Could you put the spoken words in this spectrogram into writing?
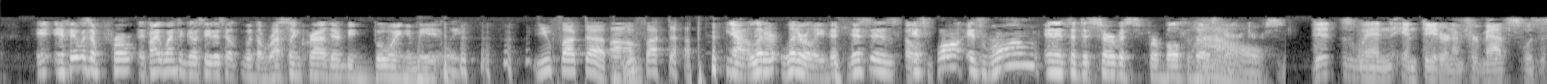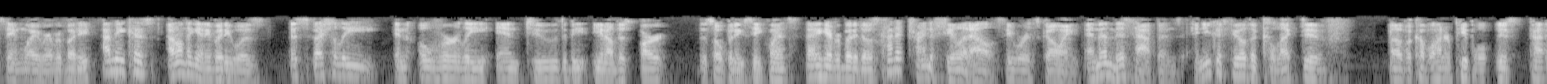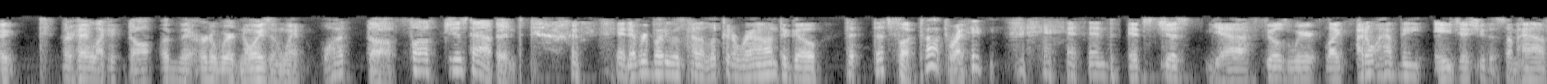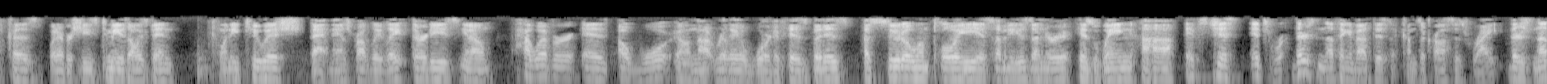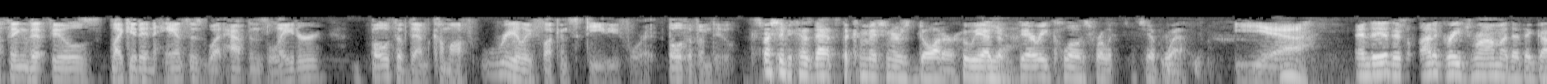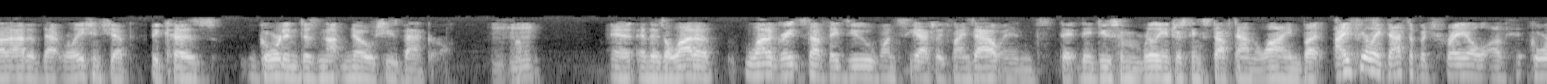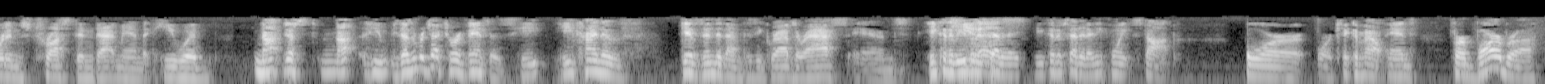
if it was a pro, if I went to go see this with a wrestling crowd, they'd be booing immediately. You fucked up. Um, you fucked up. yeah, liter- literally. This, this is Oh. it's wrong. It's wrong, and it's a disservice for both of those Wow. characters. This is when in theater, and I'm sure Matt's was the same way for everybody. I mean, because I don't think anybody was, especially and overly into the, be- you know, this part, this opening sequence. I think everybody though was kind of trying to feel it out, see where it's going, and then this happens, and you could feel the collective of a couple hundred people just kind of their head like a dog that heard a weird noise and went, "What the fuck just happened?" and everybody was kind of looking around to go, that, "That's fucked up, right?" and it's just, yeah, feels weird. Like I don't have the age issue that some have because whatever she's to me has always been 22ish. Batman's probably late 30s, you know. However, as a ward, well, not really a ward of his, but as a pseudo employee, as somebody who's under his wing, haha, it's just, it's, there's nothing about this that comes across as right. There's nothing that feels like it enhances what happens later. Both of them come off really fucking skeevy for it. Both of them do. Especially because that's the commissioner's daughter, who he has Yeah. a very close relationship with. Yeah. And they, there's a lot of great drama that they got out of that relationship because Gordon does not know she's Batgirl. hmm And, and there's a lot of a lot of great stuff they do once he actually finds out, and they, they do some really interesting stuff down the line. But I feel like that's a betrayal of Gordon's trust in Batman that he would not just not he, he doesn't reject her advances. He he kind of gives into them because he grabs her ass, and he could have easily Yes. said it. He could have said at any point stop, or or kick him out. And for Barbara,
